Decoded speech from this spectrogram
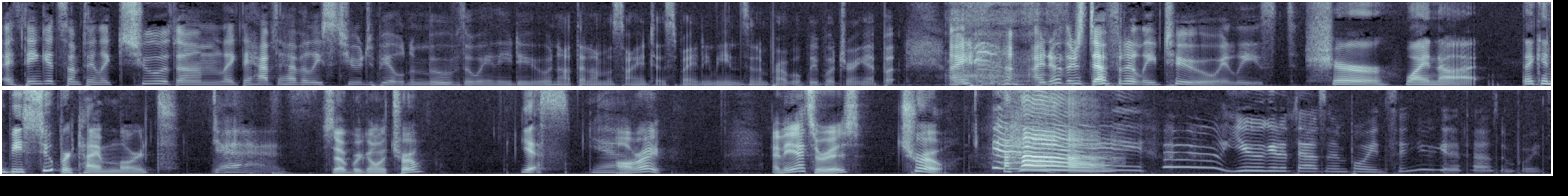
I think it's something like two of them, like they have to have at least two to be able to move the way they do. Not that I'm a scientist by any means, and I'm probably butchering it, but I I know there's definitely two at least. Sure, why not? They can be super time lords. Yes. So we're going with true. Yes. Yeah. All right. And the answer is true. Yay! Woo! You get a thousand points, and you get a thousand points.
